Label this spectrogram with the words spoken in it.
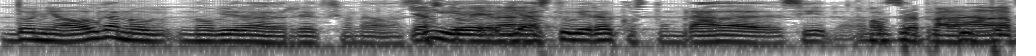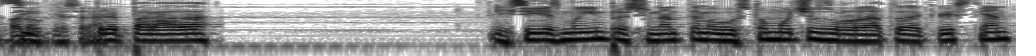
Doña Olga no, no hubiera reaccionado así. Ya estuviera- eh, ya estuviera acostumbrada a decir. "No, O no preparada preocupe", para sí, lo que sea. Preparada. Y sí, es muy impresionante. Me gustó mucho su relato de Cristian.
